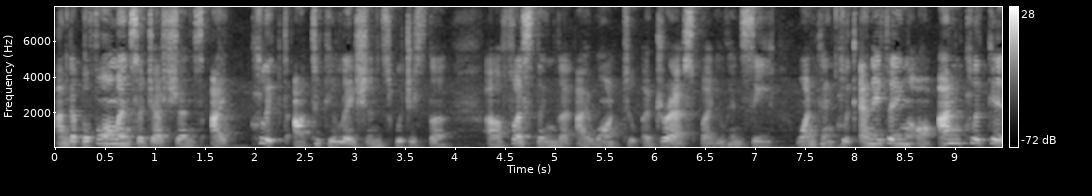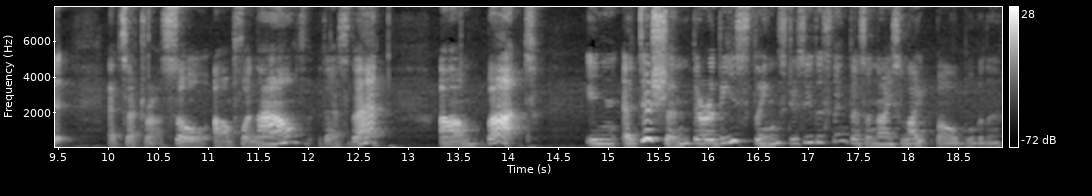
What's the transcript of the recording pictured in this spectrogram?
under performance suggestions, I clicked articulations, which is the uh, first thing that I want to address. But you can see one can click anything or unclick it, etc. So um, for now, there's that. Um, but in addition, there are these things. Do you see this thing? There's a nice light bulb over there,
